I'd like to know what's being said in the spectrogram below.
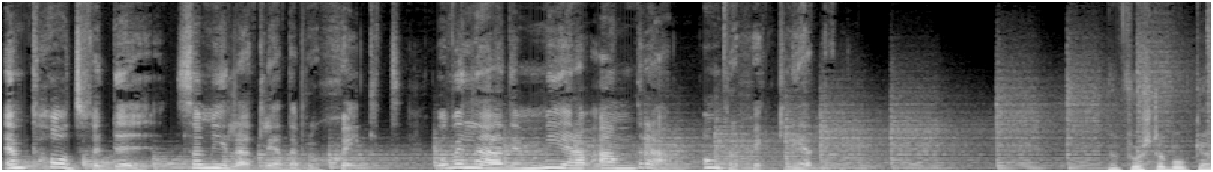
En podd för dig som gillar att leda projekt och vill lära dig mer av andra om projektledning. Den första boken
